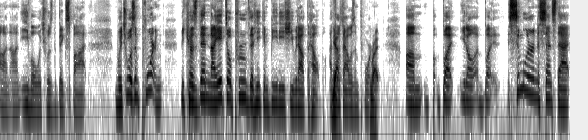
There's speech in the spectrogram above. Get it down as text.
on on Evil, which was the big spot, which was important because then Naito proved that he can beat Ishii without the help. I Yes. thought that was important. Right. Um, but, but you know, but similar in the sense that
